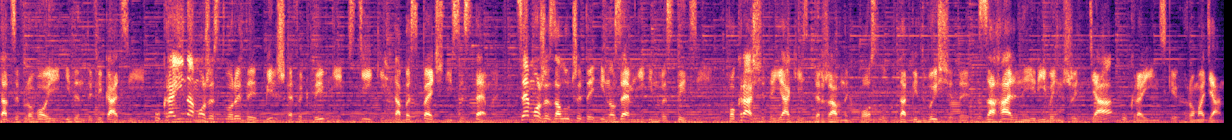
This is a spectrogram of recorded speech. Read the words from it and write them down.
та цифрової ідентифікації. Україна може створити більш ефективні, стійкі та безпечні системи. Це може залучити іноземні інвестиції, покращити якість державних послуг та підвищити загальний рівень життя українських громадян.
